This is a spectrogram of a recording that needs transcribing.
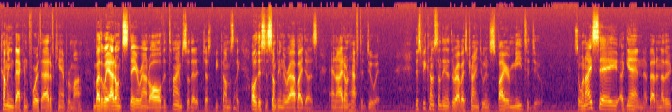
coming back and forth out of Camp Ramah. And by the way, I don't stay around all the time so that it just becomes like, oh, this is something the rabbi does and I don't have to do it. This becomes something that the rabbi is trying to inspire me to do. So when I say again about another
